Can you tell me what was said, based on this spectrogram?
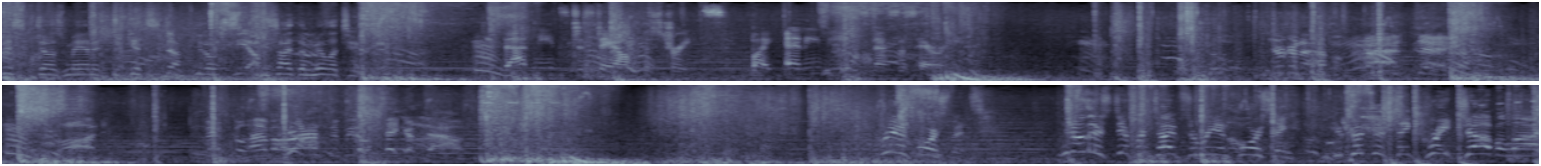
This does manage to get stuff you don't see outside the military. That needs to stay off the streets, by any means necessary. You're gonna have a bad day. On. Fisk will have our ass if we don't take him down. Reinforcements! You know there's different types of reinforcing. You could just say great job a lot.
